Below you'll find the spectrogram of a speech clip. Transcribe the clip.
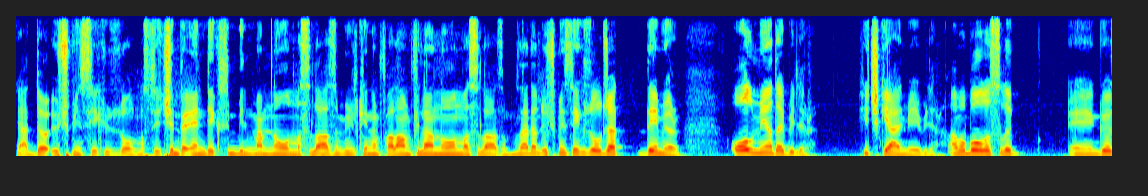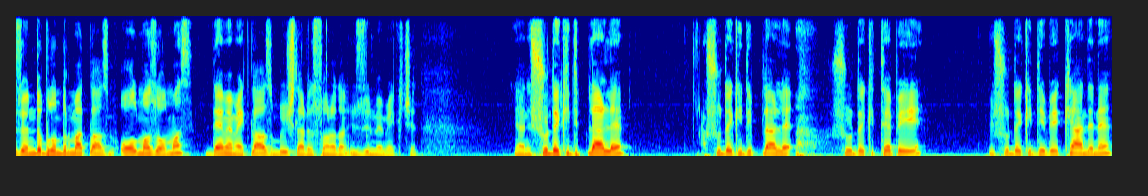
Ya dö- 3800 olması için de endeksin bilmem ne olması lazım. Ülkenin falan filan ne olması lazım. Zaten 3800 olacak demiyorum. Olmaya da bilir. Hiç gelmeyebilir. Ama bu olasılık e, göz önünde bulundurmak lazım. Olmaz olmaz dememek lazım bu işlerde sonradan üzülmemek için. Yani şuradaki diplerle şuradaki diplerle şuradaki tepeyi ve şuradaki dibi kendine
